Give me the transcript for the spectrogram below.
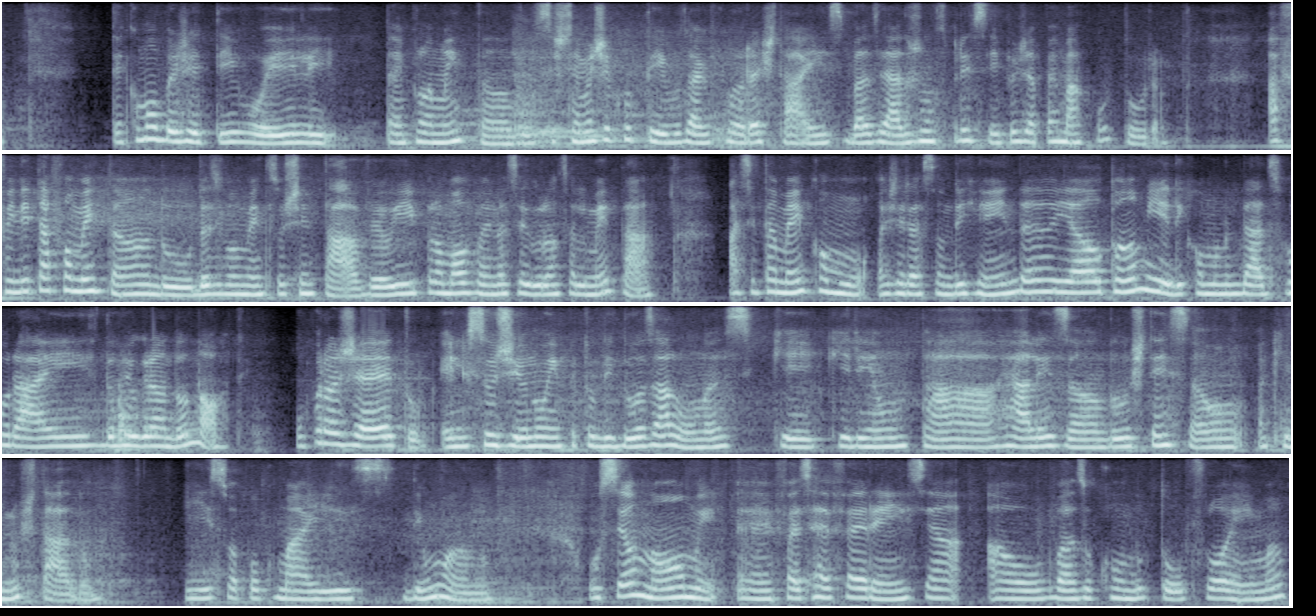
Tem como objetivo ele estar tá implementando sistemas de cultivos agroflorestais baseados nos princípios da permacultura, a fim de estar tá fomentando o desenvolvimento sustentável e promovendo a segurança alimentar, assim também como a geração de renda e a autonomia de comunidades rurais do Rio Grande do Norte. O projeto ele surgiu no ímpeto de duas alunas que queriam estar tá realizando extensão aqui no estado, e isso há pouco mais de um ano. O seu nome é, faz referência ao vasocondutor floema,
